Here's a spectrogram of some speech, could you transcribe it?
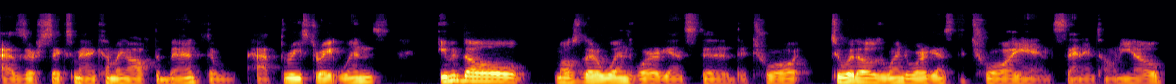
as their six man coming off the bench to have three straight wins. Even though most of their wins were against the Detroit, two of those wins were against Detroit and San Antonio.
